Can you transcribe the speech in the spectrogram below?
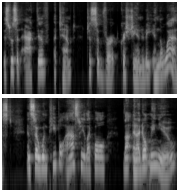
This was an active attempt to subvert Christianity in the West. And so when people ask me, like, well, not, and I don't mean you.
